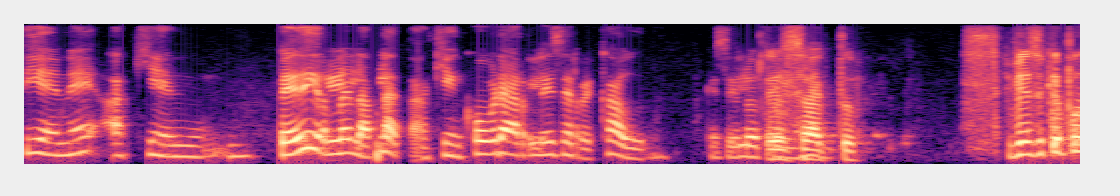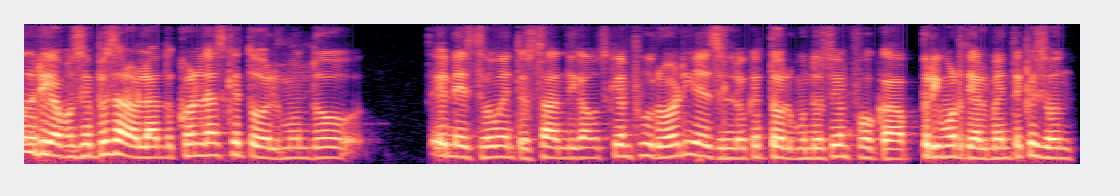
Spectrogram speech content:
tiene a quien pedirle la plata, a quien cobrarle ese recaudo, que es el otro. Exacto. pienso que podríamos empezar hablando con las que todo el mundo en este momento están, digamos que en furor y es en lo que todo el mundo se enfoca primordialmente, que son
